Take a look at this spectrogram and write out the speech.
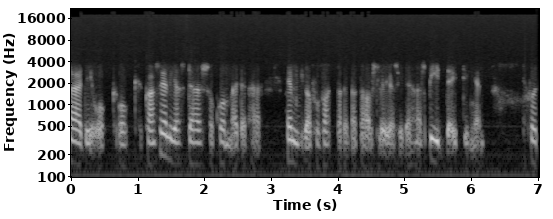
färdig och, och kan säljas där så kommer den här hemliga författaren att avslöjas i den här speeddatingen för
